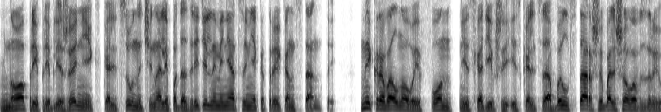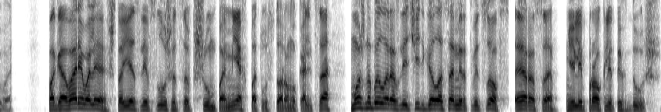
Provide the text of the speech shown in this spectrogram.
Но при приближении к кольцу начинали подозрительно меняться некоторые константы. Микроволновый фон, исходивший из кольца, был старше большого взрыва. Поговаривали, что если вслушаться в шум помех по ту сторону кольца, можно было различить голоса мертвецов с Эроса или проклятых душ.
